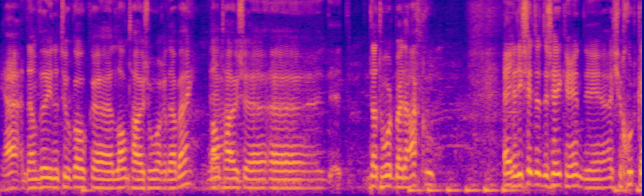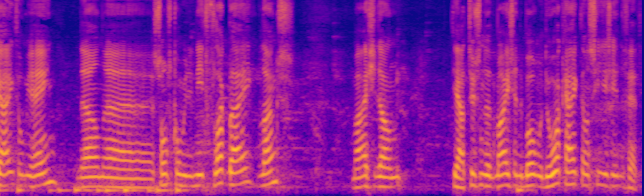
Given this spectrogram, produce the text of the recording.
Ja, dan wil je natuurlijk ook uh, landhuizen horen daarbij. Landhuizen, uh, dat hoort bij de achtergroep. Hey. En die zitten er zeker in. Als je goed kijkt om je heen, dan soms kom je er niet vlakbij langs. Maar als je dan ja, tussen het mais en de bomen doorkijkt, dan zie je ze in de vet.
